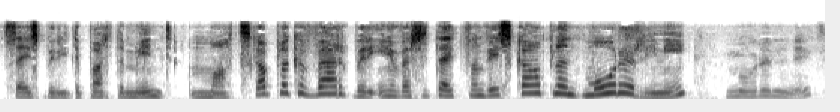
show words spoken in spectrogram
sy is by die departement maatskaplike werk by die Universiteit van Wes-Kaapland. Môre Rini. Môre net.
